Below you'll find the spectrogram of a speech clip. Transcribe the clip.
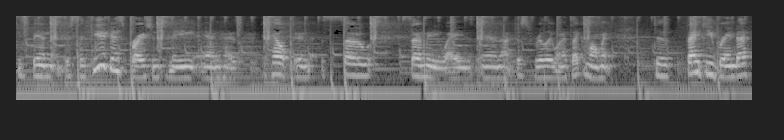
She's been just a huge inspiration to me and has helped in so, so many ways. And I just really want to take a moment to thank you, Brenda.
